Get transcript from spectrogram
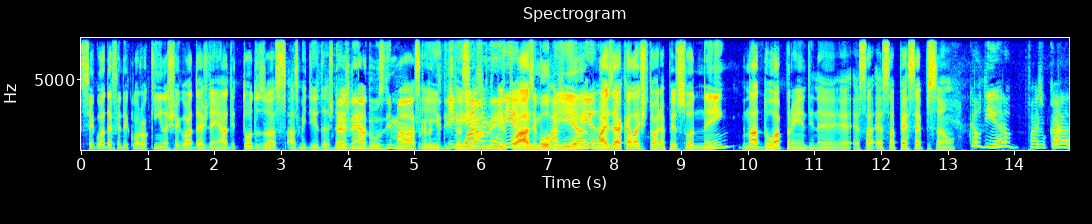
chegou a defender cloroquina, chegou a desdenhar de todas as, as medidas. Né? Desdenhar do uso de máscara, e, de distanciamento. E quase morria, quase morria, quase morria né? mas é aquela história, a pessoa nem na dor aprende, né? É, essa, essa percepção. Porque o dinheiro faz o cara.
